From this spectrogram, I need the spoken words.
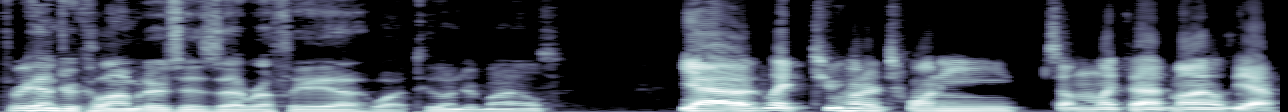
300 kilometers is uh, roughly uh, what 200 miles. Yeah, like 220 something like that miles. Yeah.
